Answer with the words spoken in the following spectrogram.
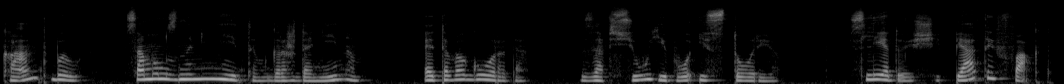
Кант был самым знаменитым гражданином этого города за всю его историю. Следующий, пятый факт.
